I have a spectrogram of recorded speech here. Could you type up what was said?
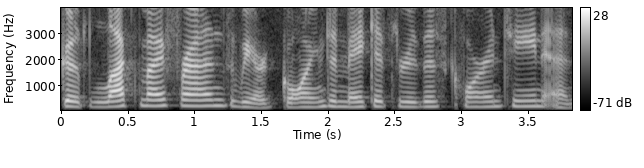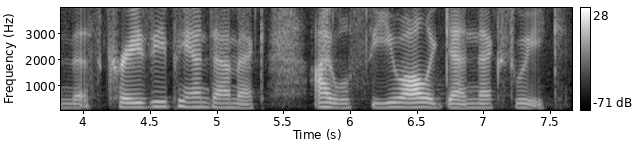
Good luck, my friends. We are going to make it through this quarantine and this crazy pandemic. I will see you all again next week.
